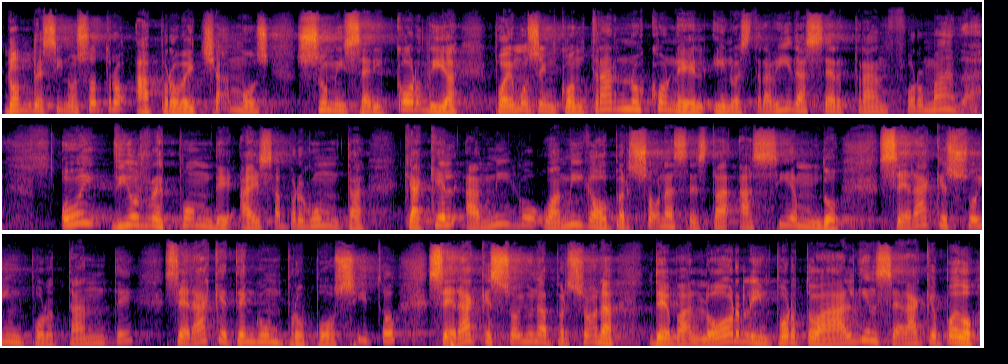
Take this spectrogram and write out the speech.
donde si nosotros aprovechamos su misericordia, podemos encontrarnos con Él y nuestra vida ser transformada. Hoy Dios responde a esa pregunta que aquel amigo o amiga o persona se está haciendo. ¿Será que soy importante? ¿Será que tengo un propósito? ¿Será que soy una persona de valor? ¿Le importo a alguien? ¿Será que puedo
